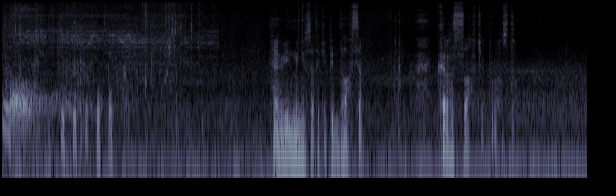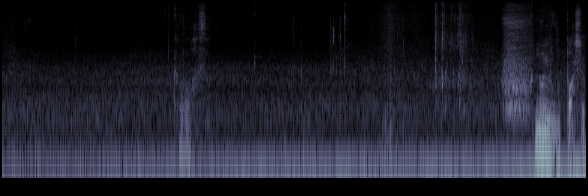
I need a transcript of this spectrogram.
Він мені все-таки піддався. Красавчик просто. Клас. Фух, Ну і влупашив.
